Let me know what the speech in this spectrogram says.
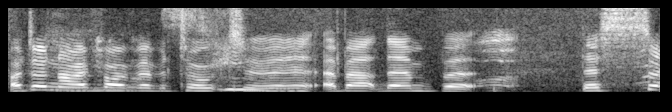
I don't know if I've ever talked to it about them, but they're so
